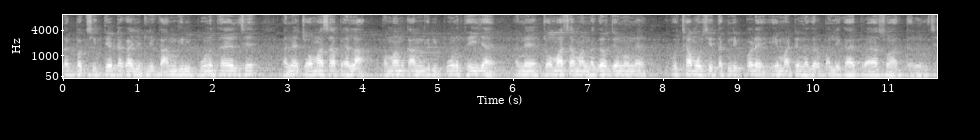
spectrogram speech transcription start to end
લગભગ સિત્તેર ટકા જેટલી કામગીરી પૂર્ણ થયેલ છે અને ચોમાસા પહેલાં તમામ કામગીરી પૂર્ણ થઈ જાય અને ચોમાસામાં નગરજનોને ઓછામાં ઓછી તકલીફ પડે એ માટે નગરપાલિકાએ પ્રયાસો હાથ ધરેલ છે.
